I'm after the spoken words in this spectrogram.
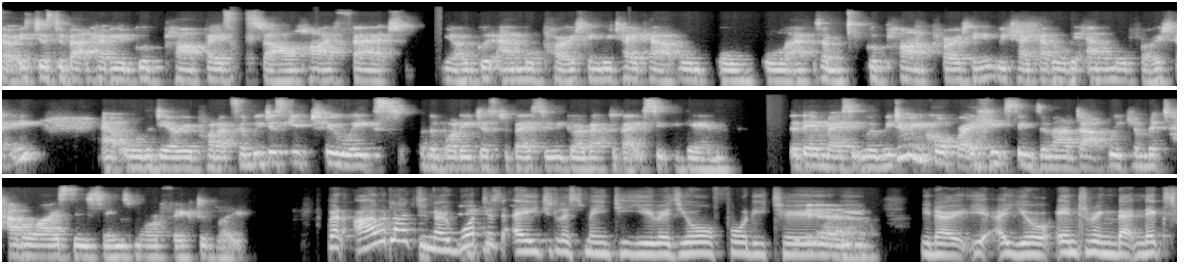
So it's just about having a good plant based style, high fat, you know, good animal protein. We take out all, all, all so good plant protein. We take out all the animal protein, and all the dairy products, and we just give two weeks for the body just to basically go back to basic again. But then basically, when we do incorporate these things in our diet, we can metabolize these things more effectively. But I would like to know what does ageless mean to you as you're 42? Yeah. You, you, know, uh, you're entering that next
